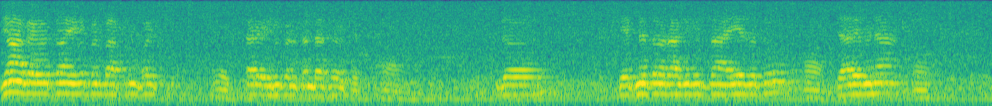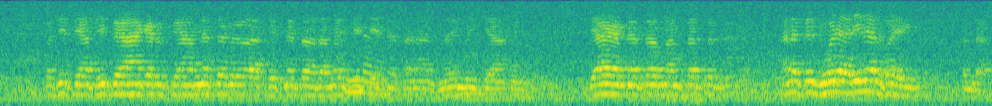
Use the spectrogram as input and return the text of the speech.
જ્યાં ગયો ત્યાં યુરોપિયન બાથરૂમ હોય છે. ત્યારે યુરોપિયન સંડાસ હોય છે. જો તો રાજુભાઈ ત્યાં એ જ હતું. ચારે મહિના પછી ત્યાંથી ત્યાં કર્યું ત્યાં અમને તો ચેતને તો રમેશભાઈ ચેતને નવીનભાઈ ત્યાં ત્યાં એમને તો માનતા અને તે જોડે હરીને જ હોય સંડાસ.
